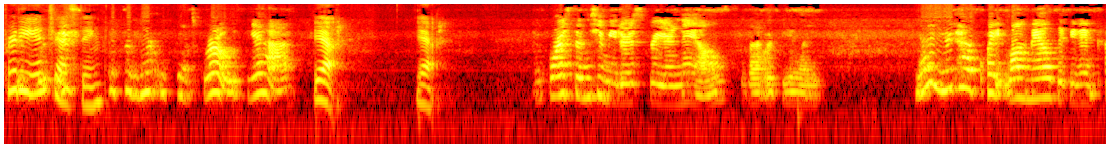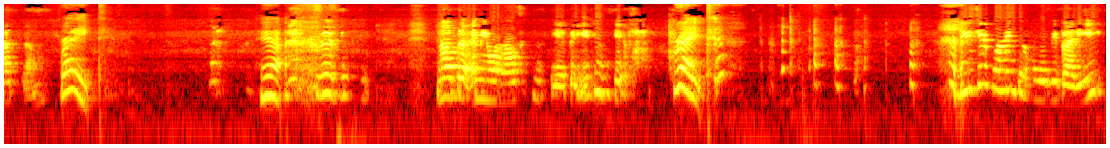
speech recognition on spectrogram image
pretty interesting. It's significant growth, yeah. Yeah. Yeah. And four centimeters for your nails, so that would be like, yeah, you'd have quite long nails if you didn't cut them. Right. Yeah. Not that anyone else can see it, but you can see it. Right. Use your mind, everybody,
